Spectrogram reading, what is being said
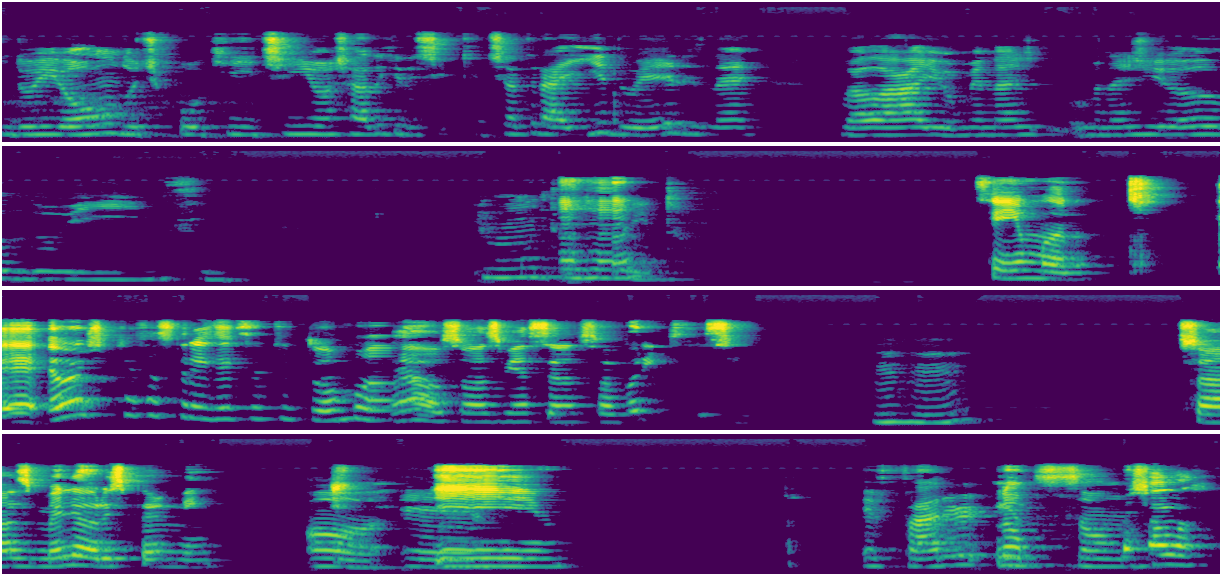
do Yondo, tipo, que tinham achado que ele que tinha traído eles, né? Vai lá e homenage- homenageando e, enfim. Muito, muito Uhum. bonito. Sim, mano. É, eu acho que essas três aí que você citou, mano, real, são as minhas cenas favoritas, assim. Uhum. São as melhores pra mim. Ó, é, E. é Father Não, and Son. Posso falar?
